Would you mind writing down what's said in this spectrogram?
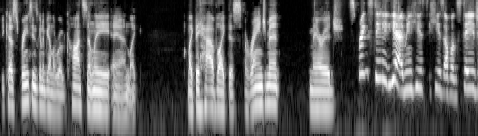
because Springsteen's going to be on the road constantly, and like, like they have like this arrangement, marriage. Springsteen, yeah, I mean he's he's up on stage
